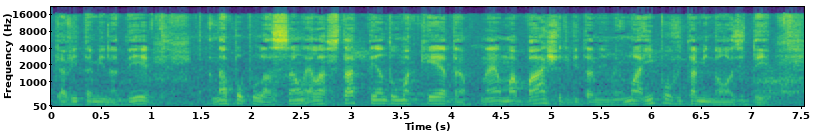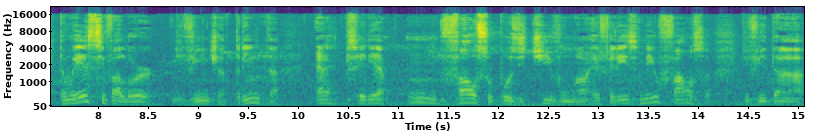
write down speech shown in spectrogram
que a vitamina D na população ela está tendo uma queda, né, uma baixa de vitamina, uma hipovitaminose D. Então esse valor de 20 a 30 é, seria um falso positivo, uma referência meio falsa, devido à,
